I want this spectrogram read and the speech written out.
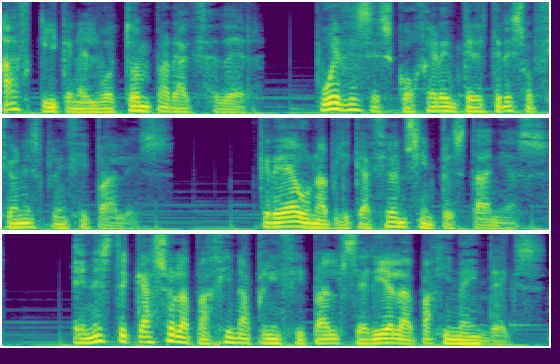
Haz clic en el botón para acceder. Puedes escoger entre tres opciones principales. Crea una aplicación sin pestañas. En este caso la página principal sería la página index.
